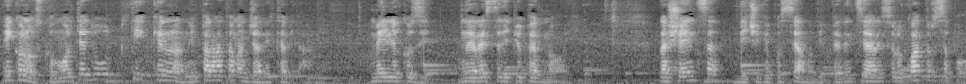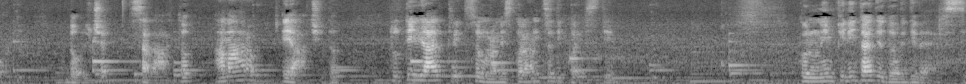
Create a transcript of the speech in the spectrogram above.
E conosco molti adulti che non hanno imparato a mangiare il caviale. Meglio così, ne resta di più per noi. La scienza dice che possiamo differenziare solo quattro sapori, dolce, salato, amaro e acido. Tutti gli altri sono una mescolanza di questi, con un'infinità di odori diversi.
